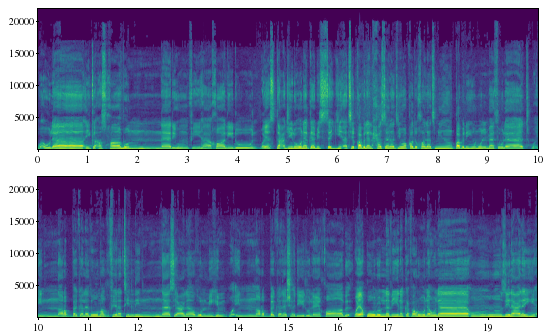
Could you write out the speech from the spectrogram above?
وأولئك أصحاب النار هم فيها خالدون. ويستعجلونك بالسيئة قبل الحسنة وقد خلت من قبلهم المثلات. وإن ربك لذو مغفرة للناس على ظلمهم وإن ربك لشديد العقاب. ويقول الذين كفروا لولا أنزل عليه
